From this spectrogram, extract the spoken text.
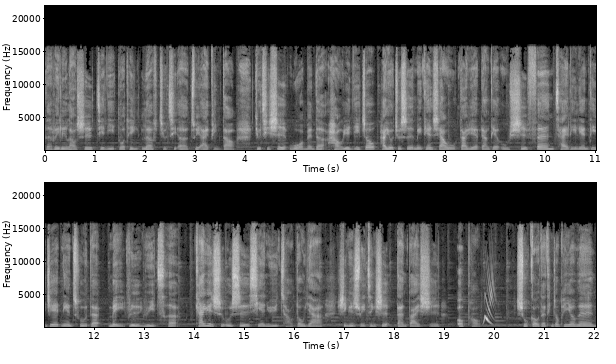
德瑞琳老师建议多听 Love 九七二最爱频道，尤其是我们的好运一周，还有就是每天下午大约两点五十分，蔡李莲 DJ 念出的每日预测。开运食物是咸鱼炒豆芽，幸运水晶是蛋白石 Opal。属狗的听众朋友们，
